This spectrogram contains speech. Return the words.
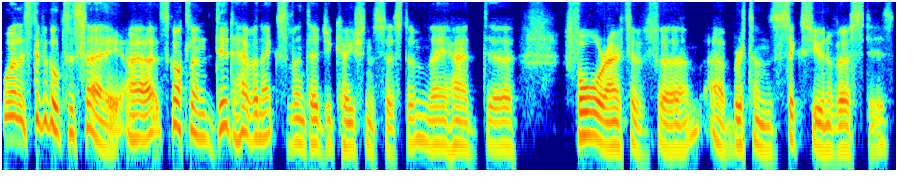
Well, it's difficult to say. Uh, Scotland did have an excellent education system. They had uh, four out of uh, uh Britain's six universities,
